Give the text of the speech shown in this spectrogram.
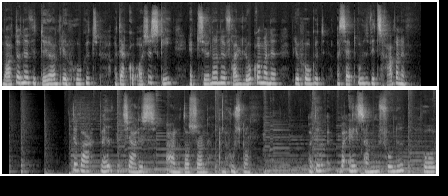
Motterne ved døren blev hugget, og der kunne også ske, at tønderne fra lokummerne blev hugget og sat ud ved trapperne. Det var, hvad Charles Anderson husker. Og det var alt sammen fundet på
